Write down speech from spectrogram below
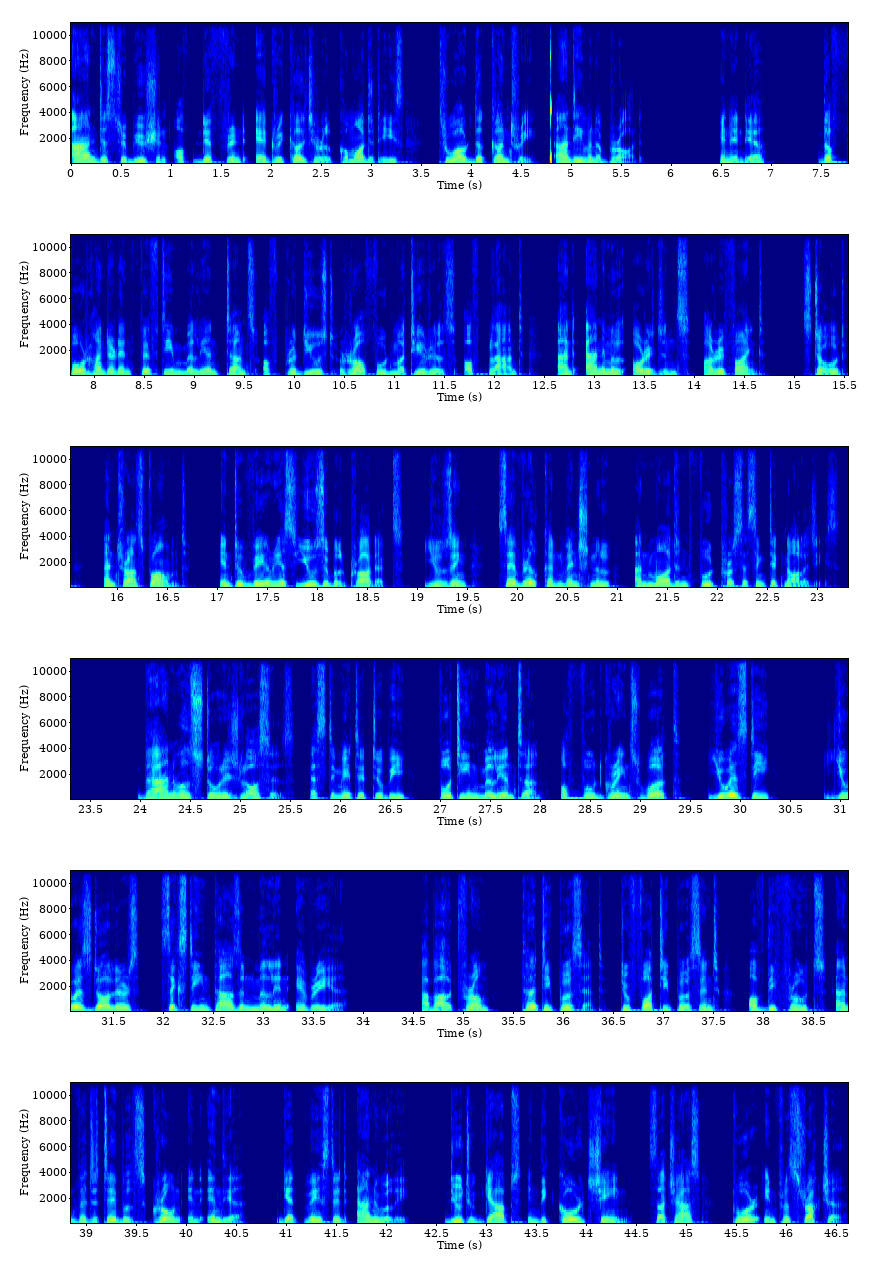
and distribution of different agricultural commodities throughout the country and even abroad. In India, the 450 million tons of produced raw food materials of plant and animal origins are refined, stored and transformed into various usable products using several conventional and modern food processing technologies. The annual storage losses estimated to be 14 million ton of food grains worth USD US dollars 16,000 million every year. About from 30% to 40% of the fruits and vegetables grown in India get wasted annually due to gaps in the cold chain such as poor infrastructure,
